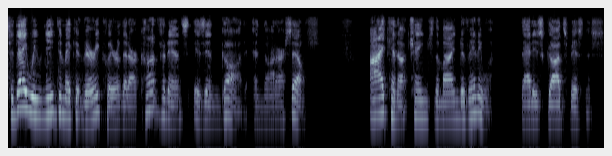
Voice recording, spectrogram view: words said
Today, we need to make it very clear that our confidence is in God and not ourselves. I cannot change the mind of anyone. That is God's business.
